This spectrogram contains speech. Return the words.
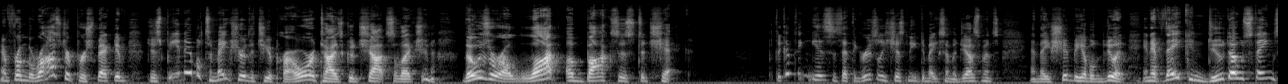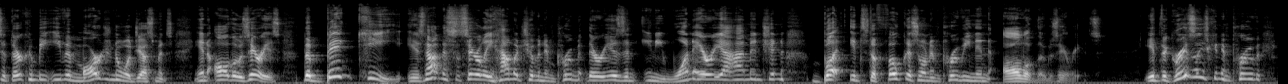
and from the roster perspective, just being able to make sure that you prioritize good shot selection, those are a lot of boxes to check. But the good thing is, is that the Grizzlies just need to make some adjustments, and they should be able to do it. And if they can do those things, if there can be even marginal adjustments in all those areas, the big key is not necessarily how much of an improvement there is in any one area I mentioned, but it's the focus on improving in all of those areas. If the Grizzlies can improve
